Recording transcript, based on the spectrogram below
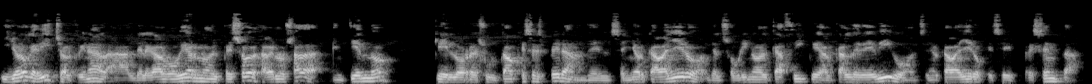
Y yo lo que he dicho al final al delegado del gobierno del PSOE, Javier Losada, entiendo que los resultados que se esperan del señor Caballero, del sobrino del cacique, alcalde de Vigo, el señor Caballero que se presenta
